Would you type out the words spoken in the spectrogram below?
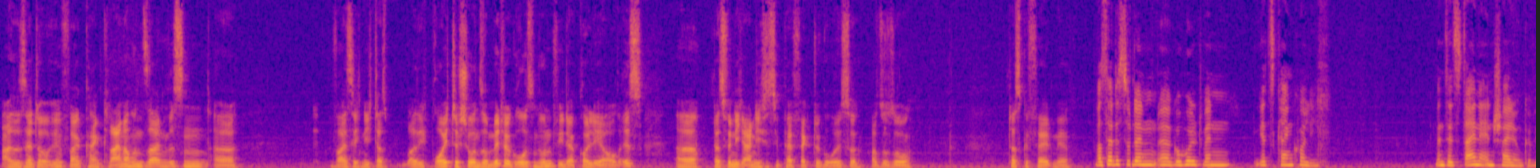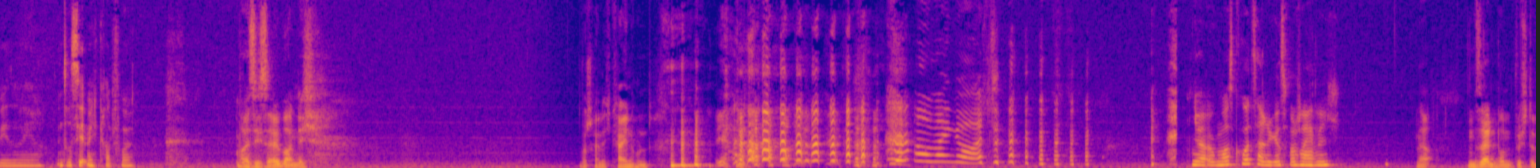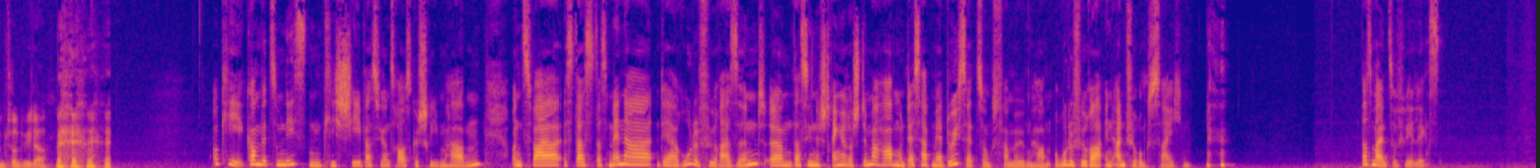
Also es hätte auf jeden Fall kein kleiner Hund sein müssen. Äh, weiß ich nicht, dass, also ich bräuchte schon so einen mittelgroßen Hund, wie der Collie ja auch ist. Äh, das finde ich eigentlich ist die perfekte Größe. Also so, das gefällt mir. Was hättest du denn äh, geholt, wenn jetzt kein Collie? Wenn es jetzt deine Entscheidung gewesen wäre. Interessiert mich gerade voll. Weiß ich selber nicht. Wahrscheinlich kein Hund. ja. Oh mein Gott. ja, irgendwas Kurzhaariges wahrscheinlich. Ja, ein Sennhund bestimmt schon wieder. Okay, kommen wir zum nächsten Klischee, was wir uns rausgeschrieben haben. Und zwar ist das, dass Männer der Rudelführer sind, ähm, dass sie eine strengere Stimme haben und deshalb mehr Durchsetzungsvermögen haben. Rudelführer in Anführungszeichen. was meinst du, Felix?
